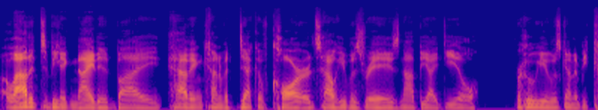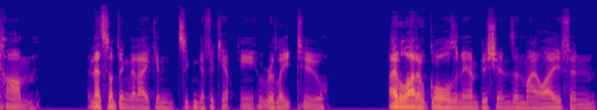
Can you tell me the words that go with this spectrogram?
allowed it to be ignited by having kind of a deck of cards, how he was raised, not be ideal for who he was going to become. And that's something that I can significantly relate to. I had a lot of goals and ambitions in my life. And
